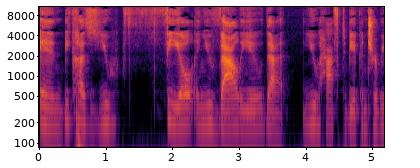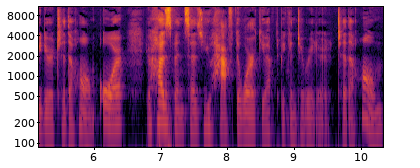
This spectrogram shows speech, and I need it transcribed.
and because you feel and you value that you have to be a contributor to the home, or your husband says you have to work, you have to be a contributor to the home,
